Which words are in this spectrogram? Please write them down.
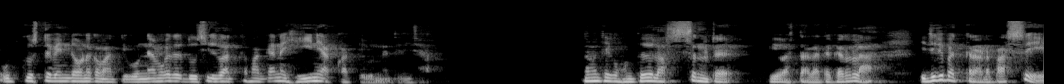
උත්කෘෂ්ඨ වෙන්න ඕනකමක් තිබුණේ නැහැ මොකද දුසිල්වත්කමක් ගැන හීනයක්වත් තිබුණේ නැති නිසා. නමුත් ඒක හොඳ ලස්සනට ව්‍යවස්ථාගත කරලා ඉදිරිපත් කරාට පස්සේ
